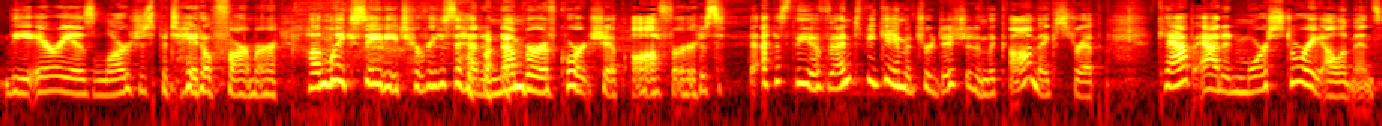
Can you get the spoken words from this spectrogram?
the area's largest potato farmer. Unlike Sadie, Teresa had a number of courtship offers. As the event became a tradition in the comic strip, Capp added more story elements.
